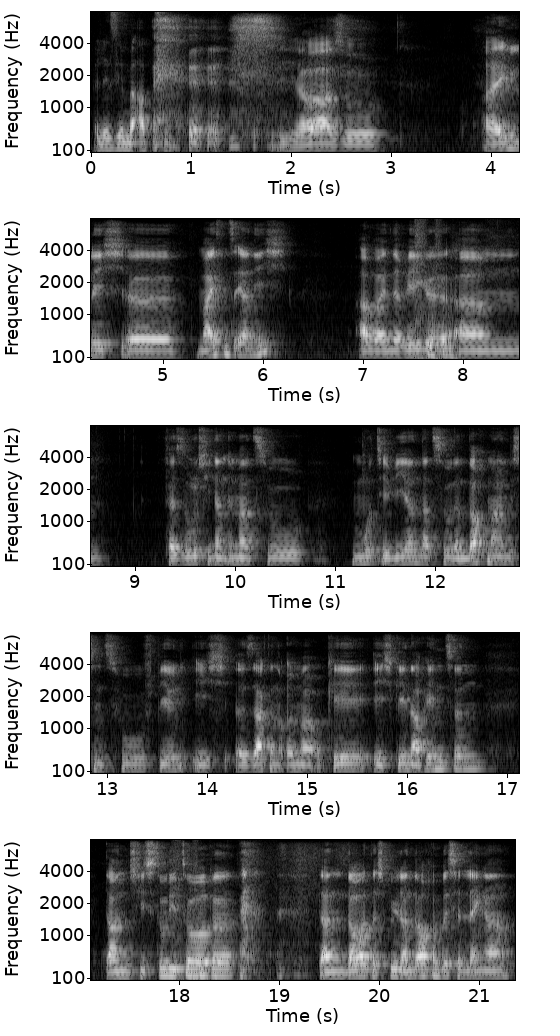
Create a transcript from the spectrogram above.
Weil ihr sie immer abzieht. ja, also eigentlich äh, meistens eher nicht, aber in der Regel ähm, versuche ich die dann immer zu motivieren dazu, dann doch mal ein bisschen zu spielen. Ich äh, sage dann auch immer, okay, ich gehe nach hinten, dann schießt du die Tore, dann dauert das Spiel dann doch ein bisschen länger,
